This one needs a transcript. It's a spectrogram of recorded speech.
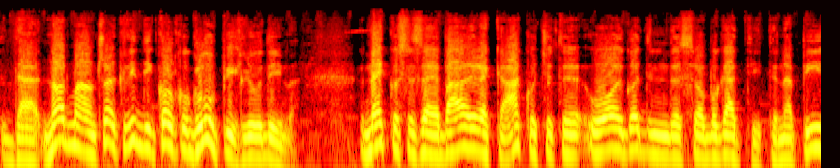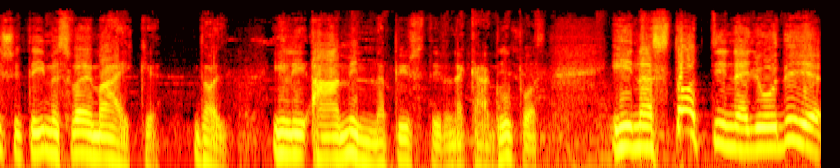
da normalan čovjek vidi koliko glupih ljudi ima. Neko se zajebava i reka, ako ćete u ovoj godini da se obogatite, napišite ime svoje majke dolje. Ili amin napišite ili neka glupost i na stotine ljudi je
